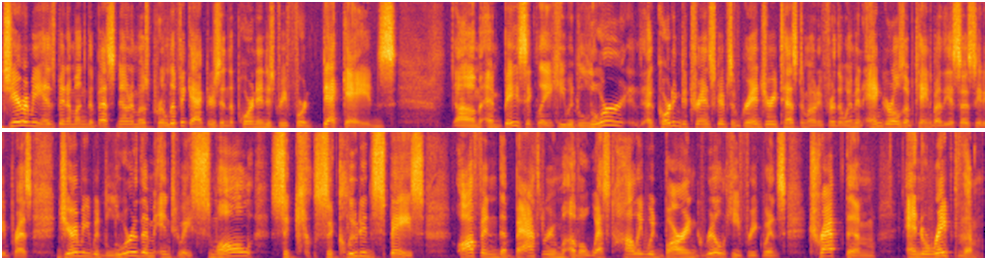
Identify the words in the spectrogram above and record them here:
Jeremy has been among the best known and most prolific actors in the porn industry for decades. Um, and basically, he would lure, according to transcripts of grand jury testimony for the women and girls obtained by the Associated Press, Jeremy would lure them into a small, sec- secluded space, often the bathroom of a West Hollywood bar and grill he frequents, trap them, and rape them.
